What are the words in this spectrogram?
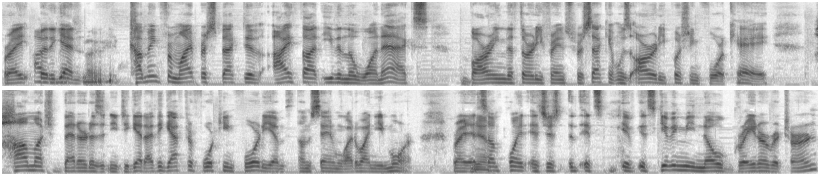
right? But again, coming from my perspective, I thought even the One X, barring the 30 frames per second, was already pushing 4K. How much better does it need to get? I think after 1440, I'm, I'm saying, why do I need more? Right? At Yeah. some point, it's just it's if it's giving me no greater return.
